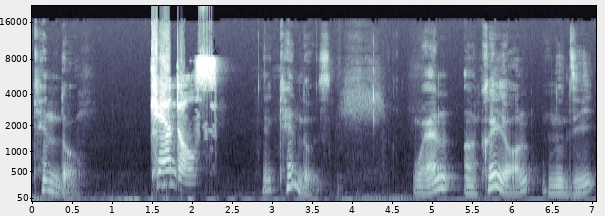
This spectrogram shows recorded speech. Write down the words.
candle. Candles. Candles. Well, en créole, nous dit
